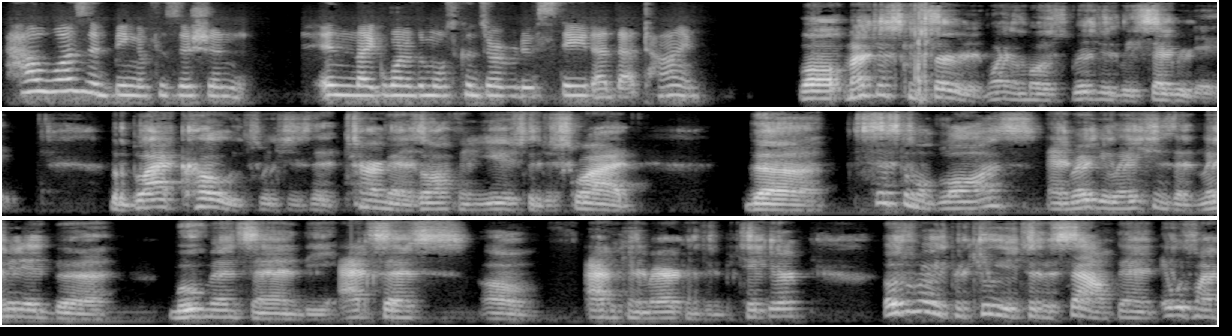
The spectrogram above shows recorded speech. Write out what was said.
How was it being a physician in like one of the most conservative state at that time? Well, not just conservative, one of the most rigidly segregated. The Black Codes, which is the term that is often used to describe the system of laws and regulations that limited the movements and the access of African Americans in particular, those were really peculiar to the South. And it was my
